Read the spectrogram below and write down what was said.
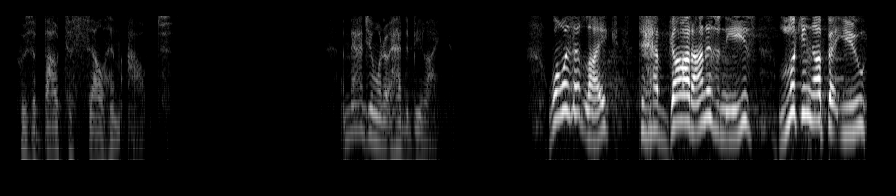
who's about to sell him out. Imagine what it had to be like. What was it like to have God on his knees looking up at you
